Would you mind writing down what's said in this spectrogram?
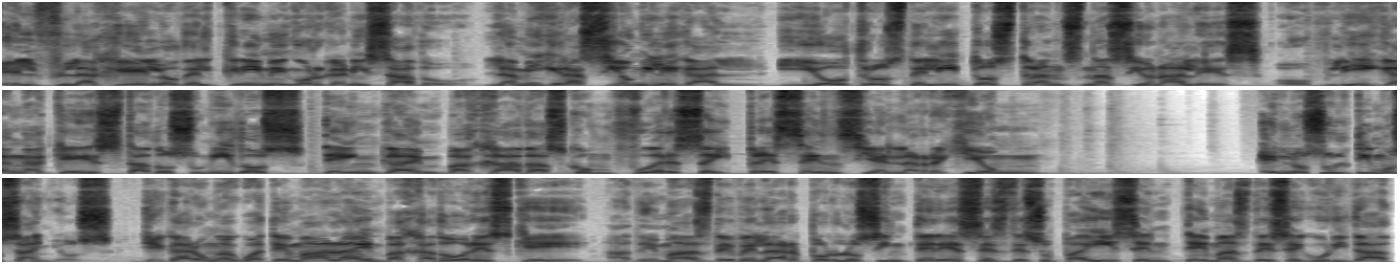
El flagelo del crimen organizado, la migración ilegal y otros delitos transnacionales obligan a que Estados Unidos tenga embajadas con fuerza y presencia en la región. En los últimos años, llegaron a Guatemala embajadores que, además de velar por los intereses de su país en temas de seguridad,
